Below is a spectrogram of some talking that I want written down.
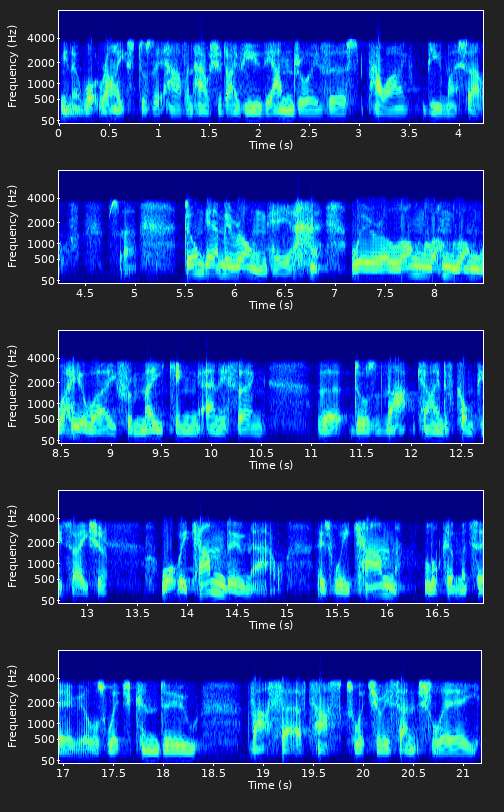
you know what rights does it have, and how should I view the android versus how I view myself? So don't get me wrong here. We're a long, long, long way away from making anything that does that kind of computation. What we can do now is we can look at materials which can do that set of tasks which are essentially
